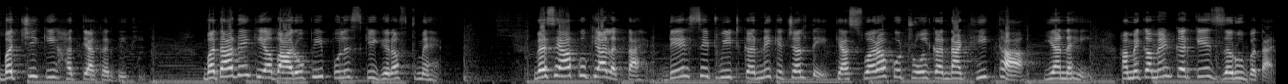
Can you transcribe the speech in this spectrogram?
बच्ची की हत्या कर दी थी। बता दें कि अब आरोपी पुलिस की गिरफ्त में है। वैसे आपको क्या लगता है, देर से ट्वीट करने के चलते क्या स्वरा को ट्रोल करना ठीक था या नहीं, हमें कमेंट करके ज़रूर बताएँ।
